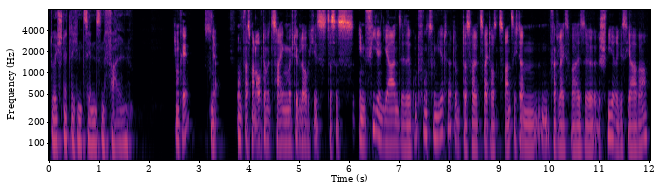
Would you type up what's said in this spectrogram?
durchschnittlichen Zinsen fallen. Okay. Ja. Und was man auch damit zeigen möchte, glaube ich, ist, dass es in vielen Jahren sehr, sehr gut funktioniert hat und dass halt 2020 dann ein vergleichsweise schwieriges Jahr war.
